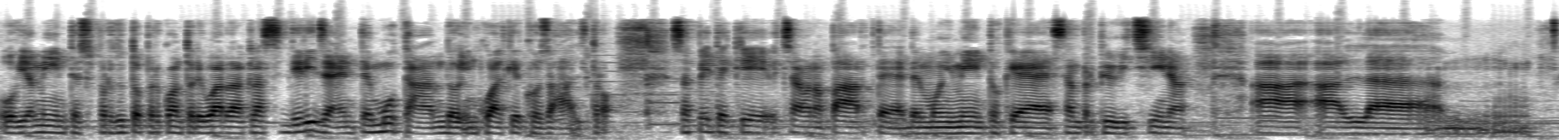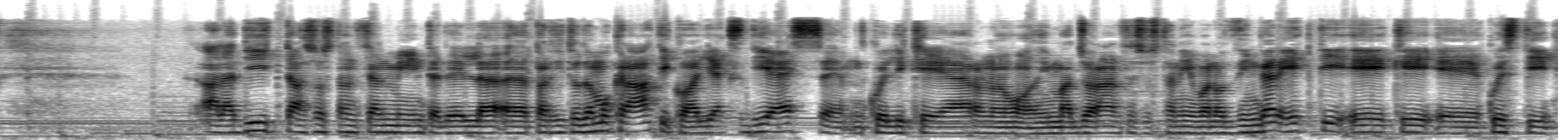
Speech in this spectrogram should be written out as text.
ovviamente soprattutto per quanto riguarda la classe dirigente mutando in qualche cos'altro. Sapete che c'è una parte del movimento che è sempre più vicina a, al... Um, alla ditta sostanzialmente del eh, Partito Democratico, agli ex DS, quelli che erano in maggioranza e sostenevano Zingaretti e che eh, questi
